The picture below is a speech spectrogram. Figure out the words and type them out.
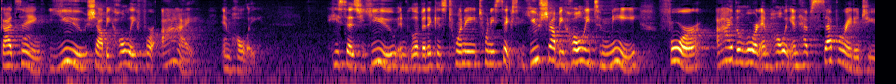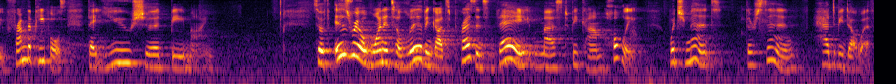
God saying, You shall be holy, for I am holy. He says, You, in Leviticus 20, 26, you shall be holy to me, for I, the Lord, am holy and have separated you from the peoples that you should be mine. So if Israel wanted to live in God's presence, they must become holy, which meant their sin had to be dealt with.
